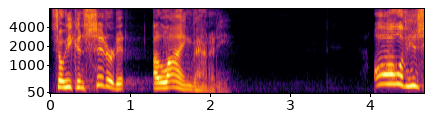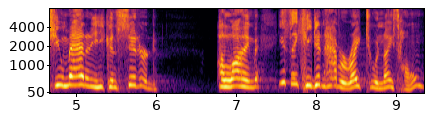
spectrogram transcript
So he considered it a lying vanity all of his humanity he considered a lying. You think he didn't have a right to a nice home?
